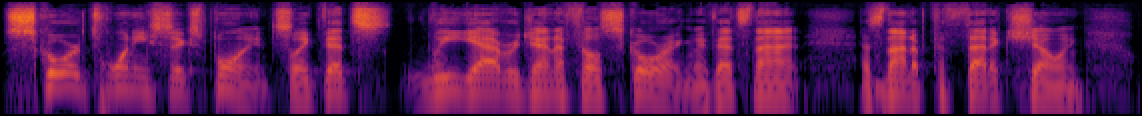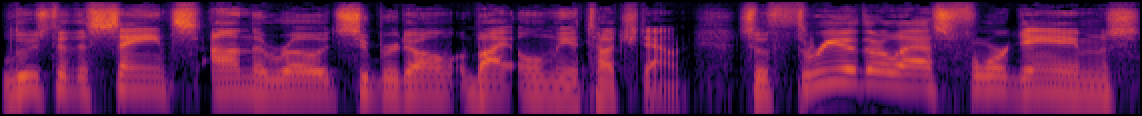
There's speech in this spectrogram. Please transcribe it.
score 26 points. Like that's league average NFL scoring. Like that's not that's not a pathetic showing. Lose to the Saints on the road, Superdome by only a touchdown. So three of their last four games,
